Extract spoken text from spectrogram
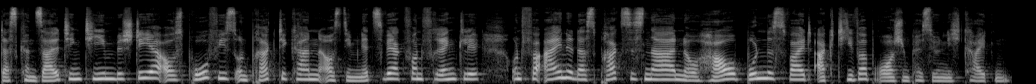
Das Consulting-Team bestehe aus Profis und Praktikern aus dem Netzwerk von Fränkle und vereine das praxisnahe Know-how bundesweit aktiver Branchenpersönlichkeiten.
